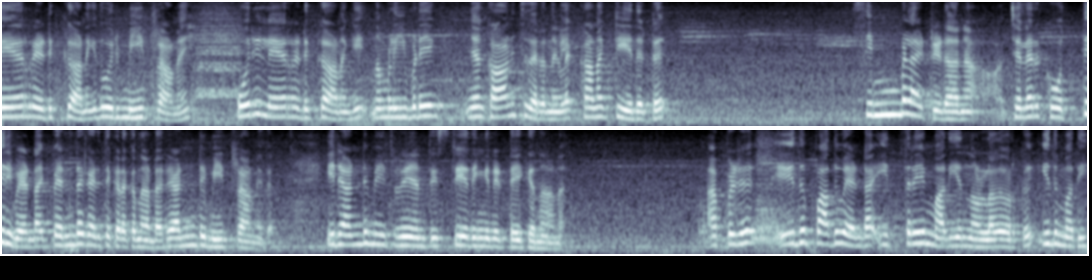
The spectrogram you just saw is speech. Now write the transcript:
ലെയർ എടുക്കുകയാണെങ്കിൽ ഇത് ഒരു മീറ്ററാണേ. ഒരു ലെയർ എടുക്കുകയാണെങ്കിൽ നമ്മൾ ഇവിടെയും ഞാൻ കാണിച്ചു തരാം നിങ്ങളെ കണക്ട് ചെയ്തിട്ട്. സിമ്പിളായിട്ട് ഇടാനാണ് ചിലർക്ക് ഒത്തിരി വേണ്ട. ഇപ്പം എന്റെ കഴുത്തിൽ കിടക്കുന്ന കണ്ടോ? രണ്ട് മീറ്ററാണിത് ഈ രണ്ട് മീറ്റർ ഞാൻ ടെസ്റ്റ് ചെയ്ത് ഇങ്ങനെ ഇട്ടേക്കുന്നതാണ്. അപ്പോൾ ഇതിപ്പോൾ അത് വേണ്ട. ഇത്രയും മതി എന്നുള്ളവർക്ക് ഇത് മതി.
